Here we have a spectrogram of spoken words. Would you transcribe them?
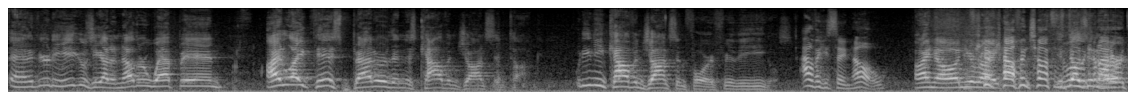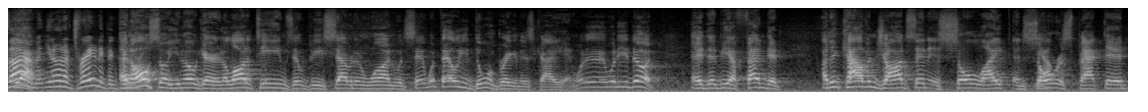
And if you're the Eagles, you got another weapon. I like this better than this Calvin Johnson talk. What do you need Calvin Johnson for if you're the Eagles? I don't think you say no. I know, and you're right. Calvin Johnson's willing to doesn't come out of hurt, yeah. retirement. You don't have to trade anything for And him. also, you know, Garrett, a lot of teams that would be seven and one would say, "What the hell are you doing bringing this guy in? What are, what are you doing?" And they'd be offended. I think Calvin Johnson is so liked and so Yeah. respected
